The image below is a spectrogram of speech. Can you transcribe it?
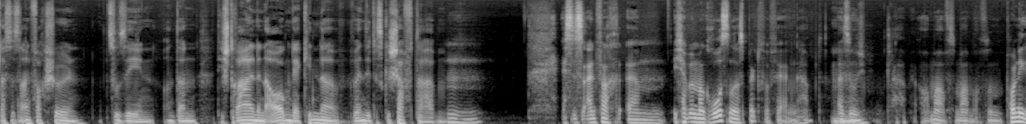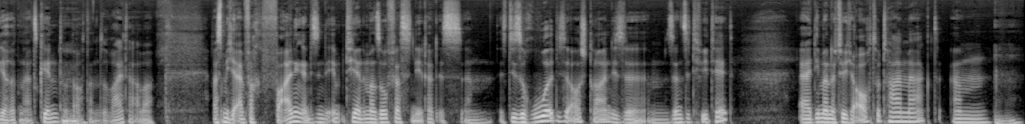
das ist einfach schön zu sehen. Und dann die strahlenden Augen der Kinder, wenn sie das geschafft haben. Mhm. Es ist einfach, ähm, ich habe immer großen Respekt vor Pferden gehabt. Mhm. Also ich, klar, auch immer auf so, auf so einem Pony geritten als Kind mhm. und auch dann so weiter. Aber was mich einfach vor allen Dingen an diesen Tieren immer so fasziniert hat, ist, ähm, ist diese Ruhe, diese Ausstrahlen, diese ähm, Sensitivität, äh, die man natürlich auch total merkt. Ähm, mhm.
